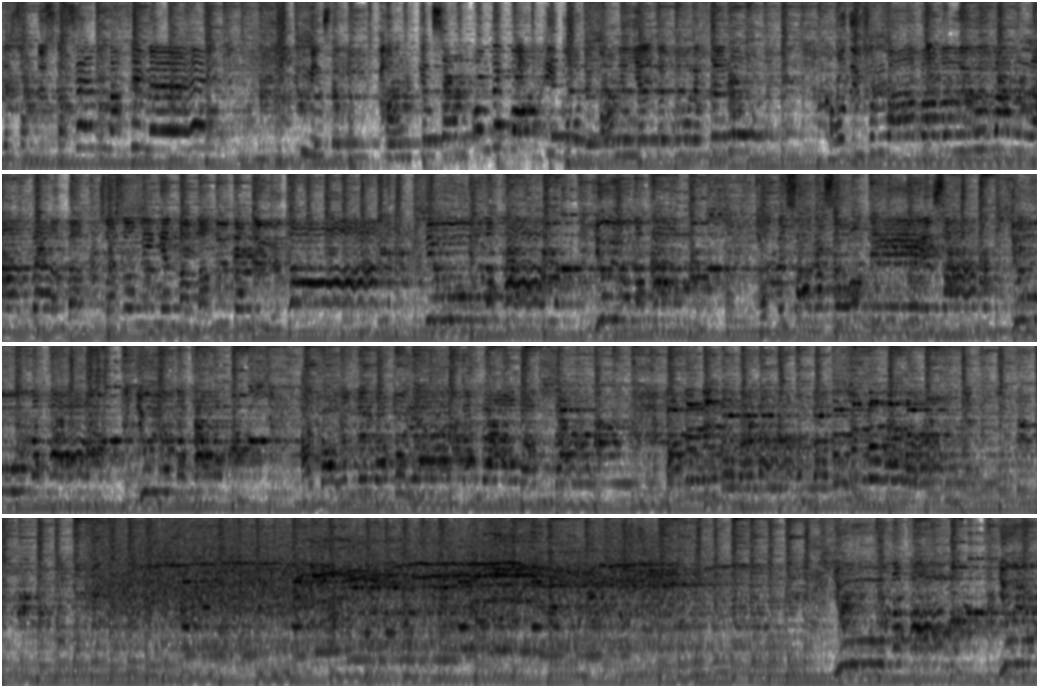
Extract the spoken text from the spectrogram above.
det som du ska sända till mig. Minns du i parken som om det var igår. Du var min hjälte år efter år. Och du sjöng va-va-va-lu-va-la-va-va Så som ingen annan utom du. kan You, you.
